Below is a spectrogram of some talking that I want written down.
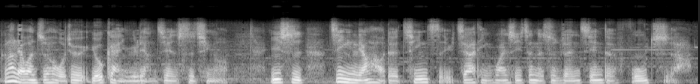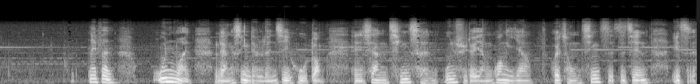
跟他聊完之后，我就有感于两件事情哦。一是经营良好的亲子与家庭关系，真的是人间的福祉啊！那份温暖良性的人际互动，很像清晨温煦的阳光一样，会从亲子之间一直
